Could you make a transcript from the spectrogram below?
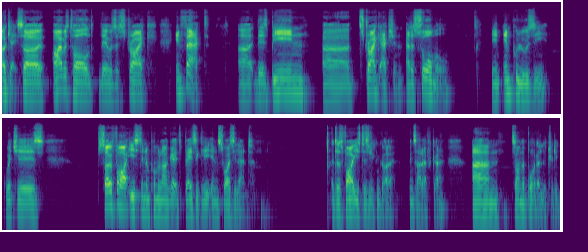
Okay, so I was told there was a strike. In fact, uh, there's been uh, strike action at a sawmill in Mpuluzi, which is so far east in Mpumalanga, it's basically in Swaziland. It's as far east as you can go in South Africa. Um, it's on the border, literally,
